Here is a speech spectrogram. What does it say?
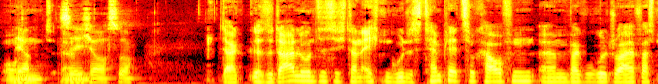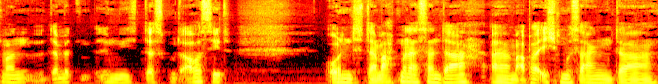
Und, ja, sehe ich ähm, auch so. Da, also da lohnt es sich dann echt ein gutes Template zu kaufen ähm, bei Google Drive, was man damit irgendwie das gut aussieht. Und da macht man das dann da. Ähm, aber ich muss sagen, da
